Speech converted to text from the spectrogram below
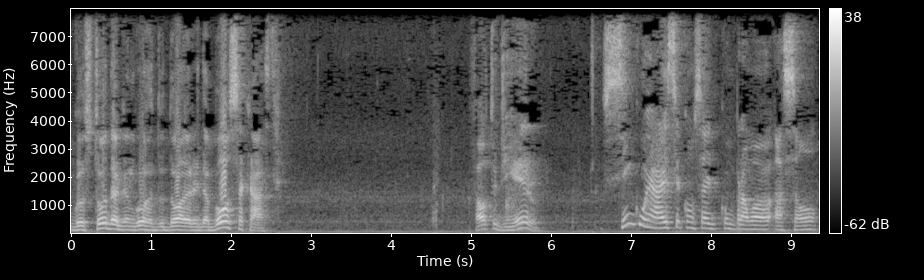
gostou da gangorra do dólar e da bolsa, Castro? Falta o dinheiro? Cinco reais você consegue comprar uma ação,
